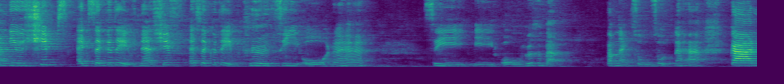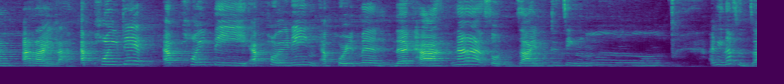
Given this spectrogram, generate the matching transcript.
a new chief executive เนี่ย chief executive คือ CEO นะคะ CEO ก็คือแบบตำแหน่งสูงสุดนะคะ การอะไรล่ะ appointed appointee appointing appointment นะคะ น่าสนใจหมดจริงๆอันนี้น่าสนใจ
